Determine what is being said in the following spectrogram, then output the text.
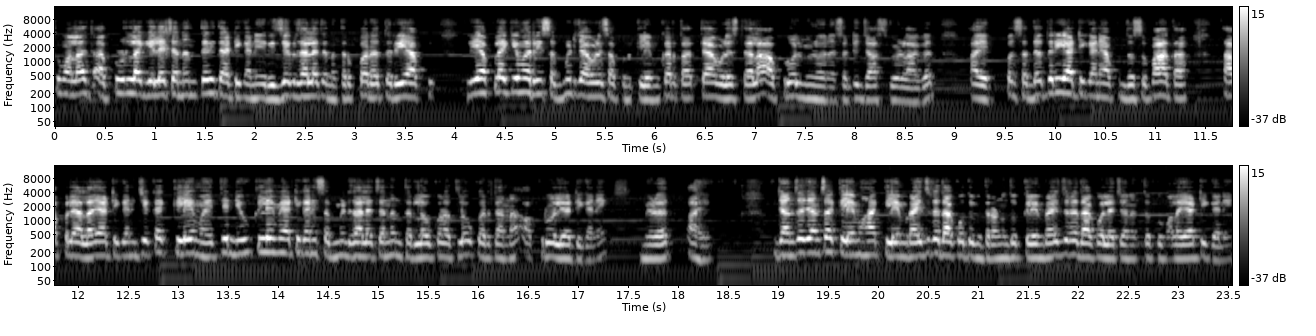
तुम्हाला अप्रुव्हलला गेल्याच्या नंतरही त्या ठिकाणी रिजेक्ट झाल्याच्यानंतर परत रिअप रिअप्लाय किंवा रिसबमिट ज्यावेळेस आपण क्लेम करतात त्यावेळेस त्याला अप्रुव्हल मिळवण्यासाठी जास्त वेळ लागत आहे. पण सध्या तरी या ठिकाणी आपण जसं पाहता तर आपल्याला या ठिकाणी जे काही क्लेम आहे ते न्यू क्लेम या ठिकाणी सबमिट झाल्याच्यानंतर लवकरात लवकर त्यांना अप्रुव्हल या ठिकाणी मिळत आहे. ज्यांचा ज्यांचा क्लेम हा क्लेम राईजर दाखवतो मित्रांनो तो क्लेम राईजर दाखवल्याच्या नंतर तुम्हाला या ठिकाणी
